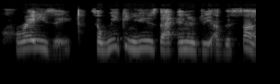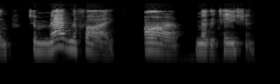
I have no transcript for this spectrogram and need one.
crazy. So we can use that energy of the sun to magnify our meditation.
